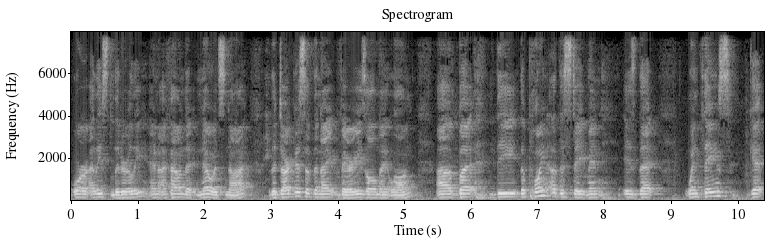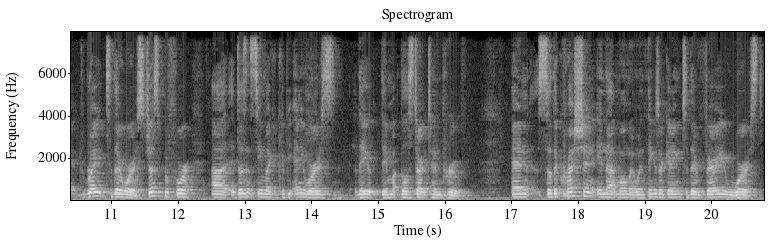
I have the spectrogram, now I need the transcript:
or at least literally? And I found that no, it's not. The darkness of the night varies all night long. Uh, but the, the point of the statement is that when things get right to their worst, just before uh, it doesn't seem like it could be any worse, they, they, they'll start to improve. And so the question in that moment, when things are getting to their very worst,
